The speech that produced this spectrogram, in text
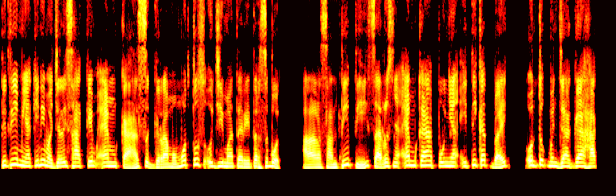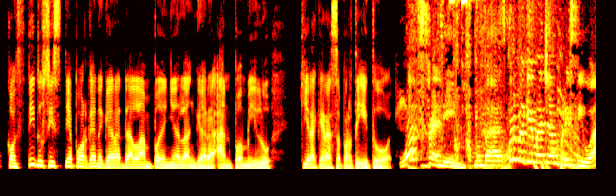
Titi meyakini majelis hakim MK segera memutus uji materi tersebut. Alasan Titi seharusnya MK punya itikat baik untuk menjaga hak konstitusi setiap warga negara dalam penyelenggaraan pemilu. Kira-kira seperti itu. What's Trending? Membahas berbagai macam peristiwa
